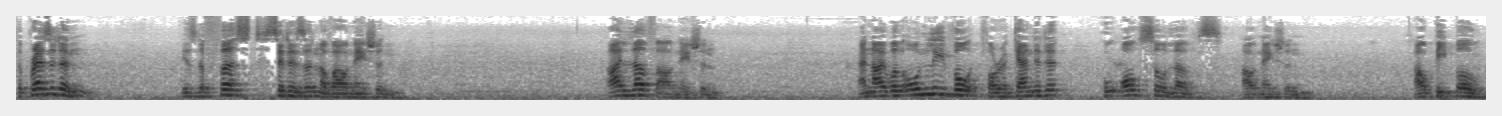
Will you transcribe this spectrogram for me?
The president is the first citizen of our nation. I love our nation. And I will only vote for a candidate who also loves our nation, our people,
